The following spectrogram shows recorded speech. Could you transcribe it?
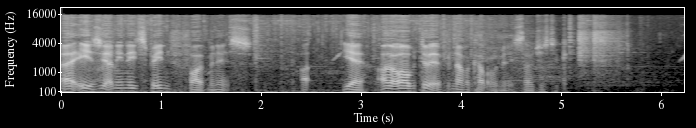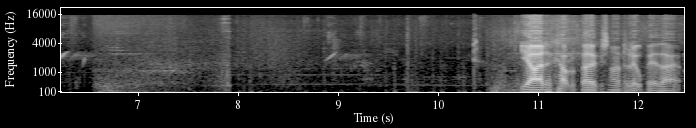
Uh, it is. It only needs to be in for five minutes. Uh, yeah, I'll, I'll do it for another couple of minutes though, just to... Yeah, I had a couple of burgers and I had a little bit of that.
